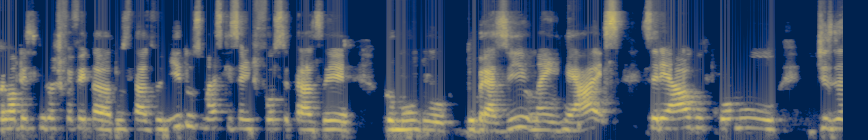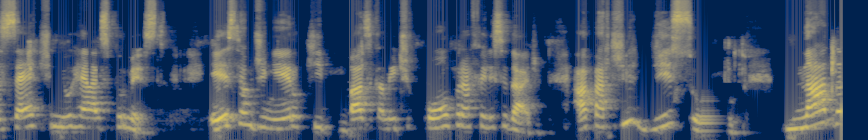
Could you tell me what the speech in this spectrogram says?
Foi uma pesquisa que foi feita nos Estados Unidos, mas que se a gente fosse trazer para o mundo do Brasil, né, em reais, seria algo como 17 mil reais por mês. Esse é o dinheiro que basicamente compra a felicidade. A partir disso, nada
